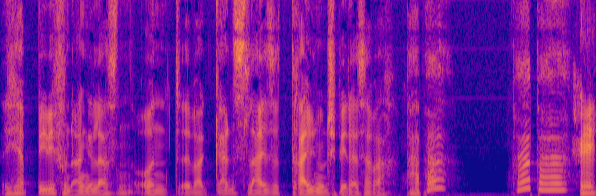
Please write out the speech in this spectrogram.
Ich habe Babyfon angelassen und äh, war ganz leise. Drei Minuten später ist er wach. Papa? Papa? Hm.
